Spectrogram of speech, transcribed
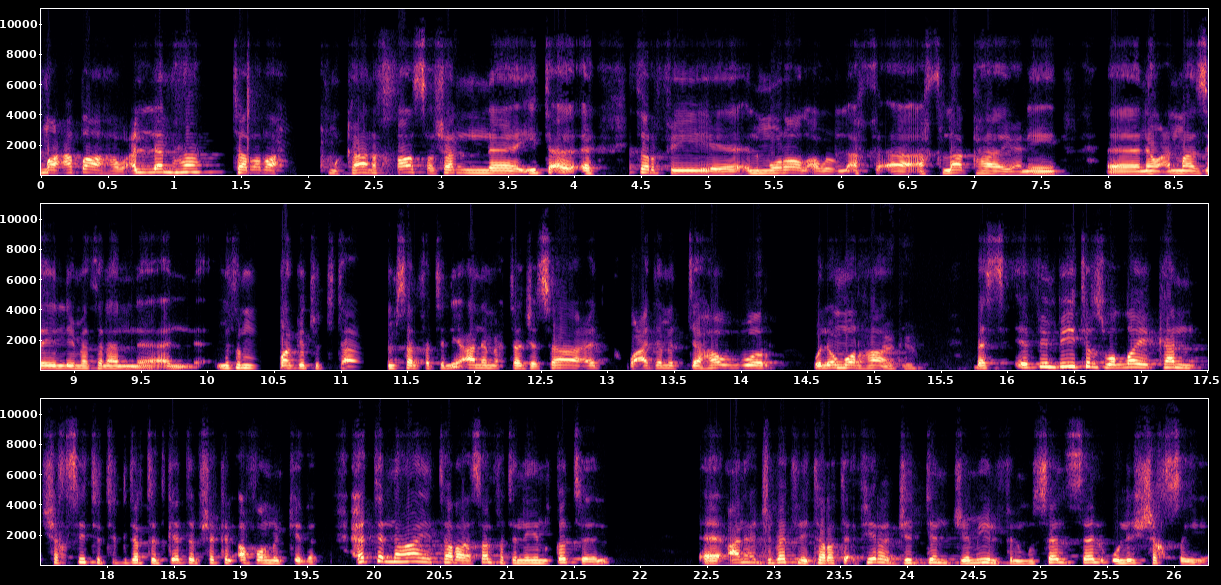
ما أعطاها وعلمها ترى راح مكان خاص عشان يتأثر في ال moral أو الأخ- أخلاقها يعني آه، نوعا ما زي اللي مثلا مثل ما قلت تتعلم سالفة اني أنا محتاج أساعد وعدم التهور والأمور هذه. بس ايفن بيترز والله كان شخصيته تقدر تتقدم بشكل أفضل من كذا. حتى النهاية ترى سالفة انه ينقتل آه، أنا عجبتني ترى تأثيره جدا جميل في المسلسل وللشخصية.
